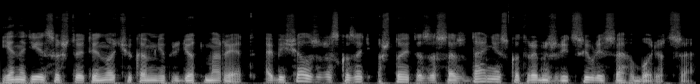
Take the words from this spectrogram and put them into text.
Я надеялся, что этой ночью ко мне придет Марет. Обещал же рассказать, что это за создание, с которыми жрецы в лесах борются.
